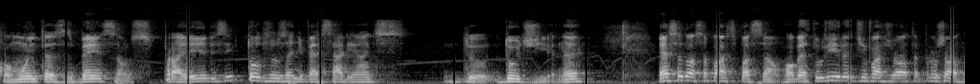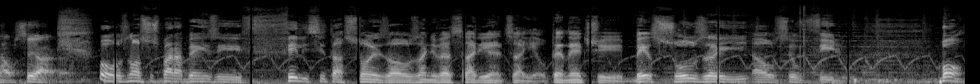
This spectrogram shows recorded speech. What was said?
com muitas bênçãos para eles e todos os aniversariantes do, do dia, né? Essa é a nossa participação. Roberto Lira, de Varjota, para o Jornal Ceará. Bom, os nossos parabéns e felicitações aos aniversariantes aí, ao Tenente B. Souza e ao seu filho. Bom,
